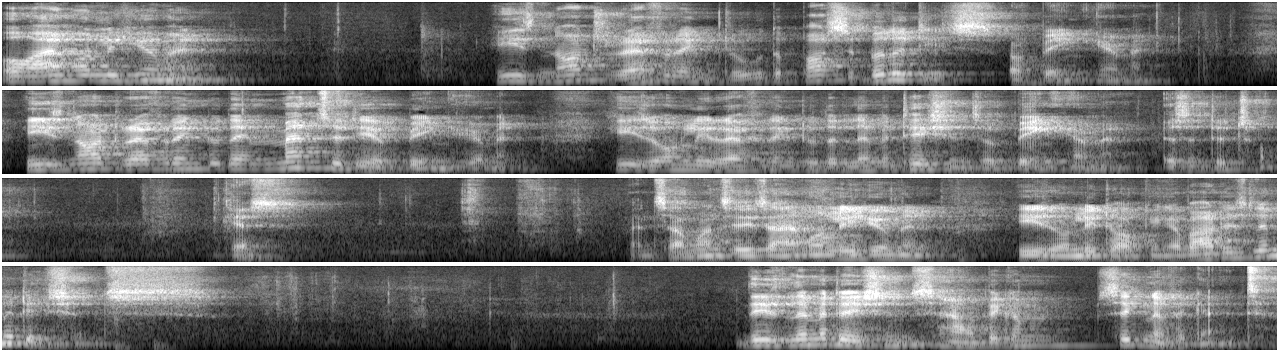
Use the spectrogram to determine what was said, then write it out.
oh, I'm only human, he's not referring to the possibilities of being human. He's not referring to the immensity of being human. he is only referring to the limitations of being human, isn't it so? Yes. When someone says, I'm only human, he is only talking about his limitations. These limitations have become significant,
